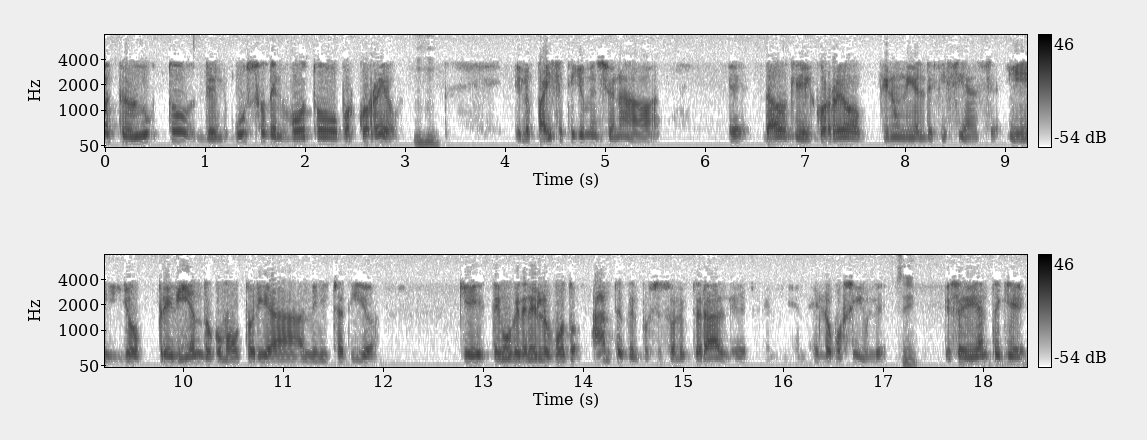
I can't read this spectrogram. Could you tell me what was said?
es producto del uso del voto por correo. En los países que yo mencionaba, eh, dado que el correo tiene un nivel de eficiencia y yo previendo como autoridad administrativa que tengo que tener los votos antes del proceso electoral eh, en, lo posible, es evidente que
